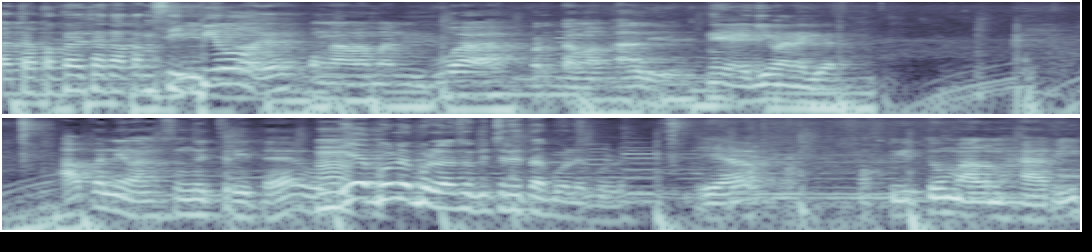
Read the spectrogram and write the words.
eh, catatan-catatan sipil Ini ya. Pengalaman gua pertama kali ya. Iya, gimana gimana? Apa nih langsung ke cerita ya? Hmm. Iya boleh boleh langsung ke cerita boleh boleh. Ya, waktu itu malam hari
